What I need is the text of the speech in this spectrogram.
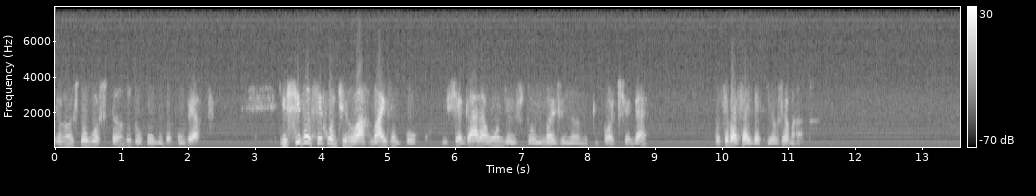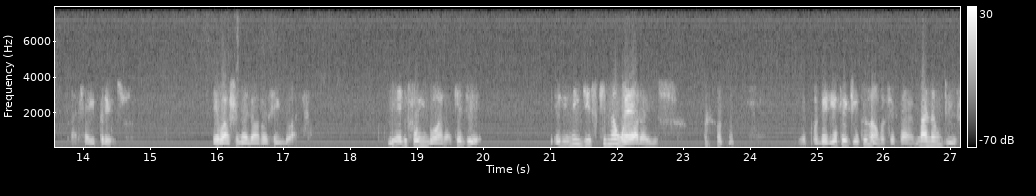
Eu não estou gostando do rumo da conversa. E se você continuar mais um pouco e chegar aonde eu estou imaginando que pode chegar, você vai sair daqui algemado. Vai sair preso. Eu acho melhor você ir embora. E ele foi embora. Quer dizer, ele nem disse que não era isso. eu poderia ter dito não, você tá, mas não disse.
